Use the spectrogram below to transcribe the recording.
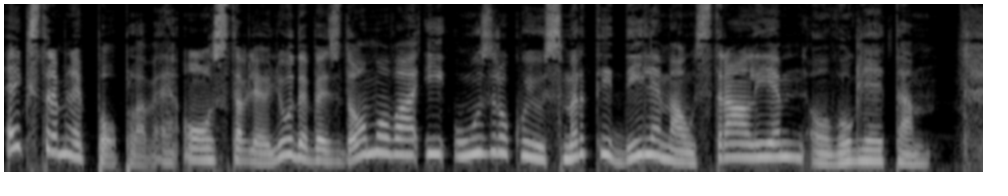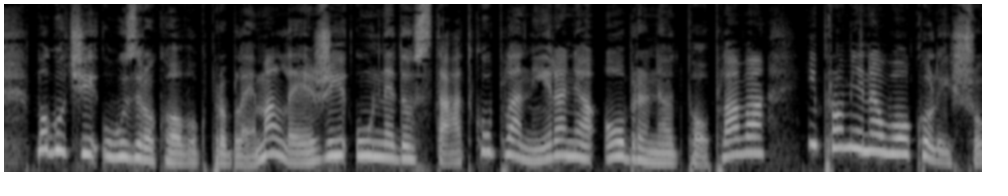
Ekstremne poplave ostavljaju ljude bez domova i uzrokuju smrti diljem Australije ovog ljeta. Mogući uzrok ovog problema leži u nedostatku planiranja obrane od poplava i promjena u okolišu.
